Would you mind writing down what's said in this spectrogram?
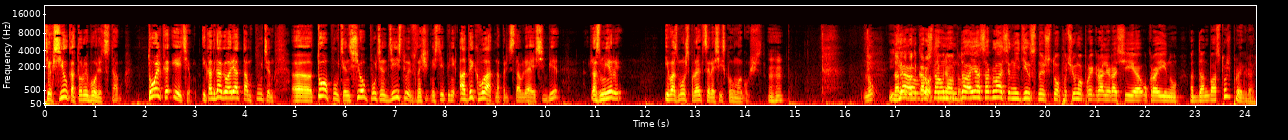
тех сил, которые борются там. Только этим. И когда говорят там Путин, э, то Путин, все, Путин действует в значительной степени адекватно представляя себе размеры и возможность проекции российского могущества. Угу. Ну, даже я в основном, да, я согласен. Единственное, что почему проиграли Россия Украину, от Донбасс тоже проиграли?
